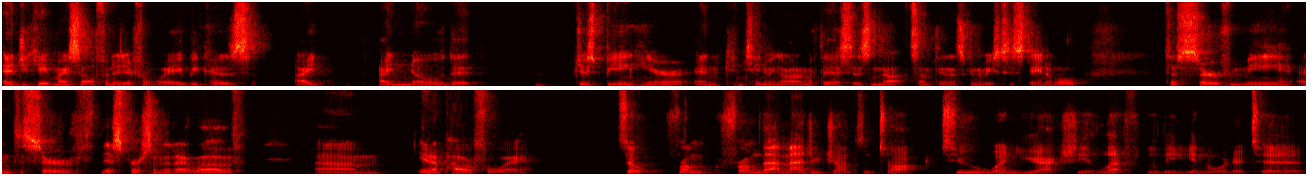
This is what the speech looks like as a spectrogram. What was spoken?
educate myself in a different way because I I know that just being here and continuing on with this is not something that's going to be sustainable to serve me and to serve this person that I love um, in a powerful way. So from from that Magic Johnson talk to when you actually left the league in order to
